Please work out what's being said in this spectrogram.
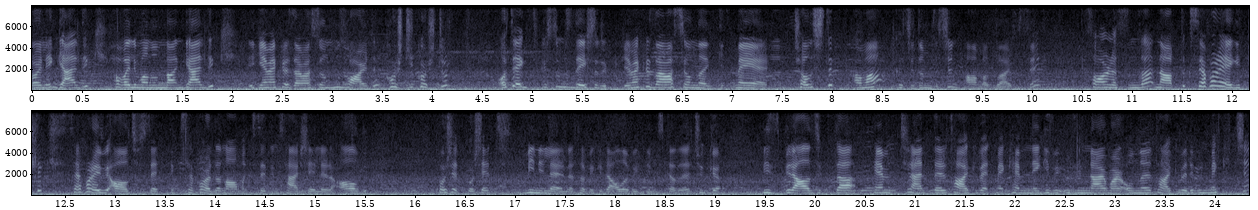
Böyle geldik. Havalimanından geldik. E, Yemek rezervasyonumuz vardı. Koştur koştur. Otele gittik üstümüzü değiştirdik. Yemek rezervasyonuna gitmeye çalıştık ama kaçırdığımız için almadılar bizi. Sonrasında ne yaptık? Sephora'ya gittik. Sephora'yı bir alt üst ettik. Sephora'dan almak istediğimiz her şeyleri aldık. Poşet poşet minilerine tabii ki de alabildiğimiz kadar. Çünkü biz birazcık da hem trendleri takip etmek hem ne gibi ürünler var onları takip edebilmek için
